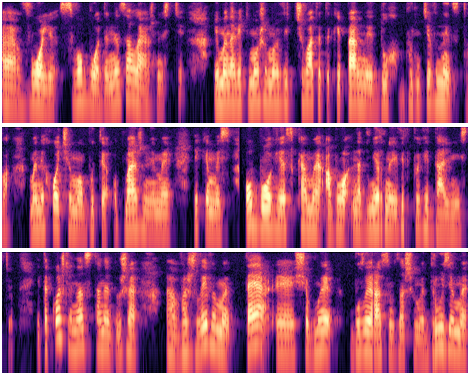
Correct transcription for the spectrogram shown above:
Е, волі, свободи, незалежності. І ми навіть можемо відчувати такий певний дух бунтівництва. Ми не хочемо бути обмеженими якимись обов'язками або надмірною відповідальністю. І також для нас стане дуже е, важливим те, е, щоб ми були разом з нашими друзями.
